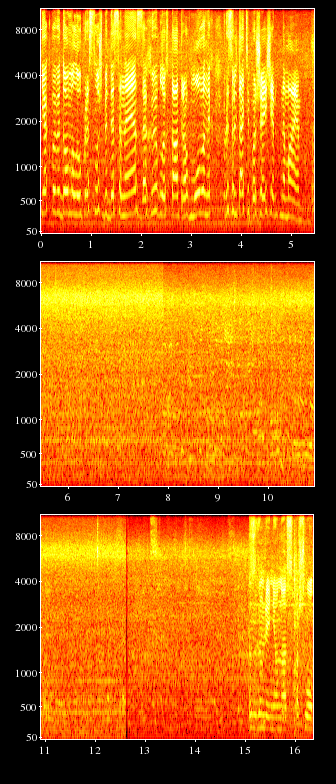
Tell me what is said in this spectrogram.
Як повідомили у прес-службі ДСНС, загиблих та травмованих в результаті пожежі немає. Задымление у нас пошло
